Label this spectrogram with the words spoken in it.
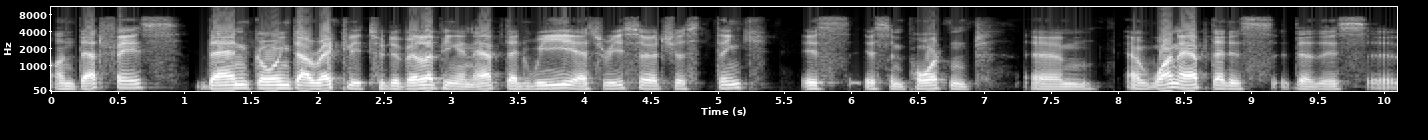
on that phase than going directly to developing an app that we as researchers think is is important. Um, uh, one app that is that is uh,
